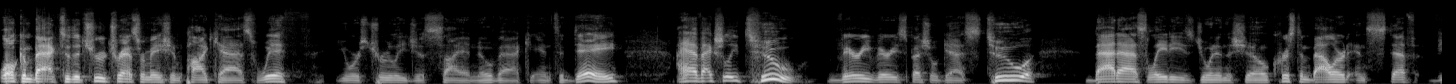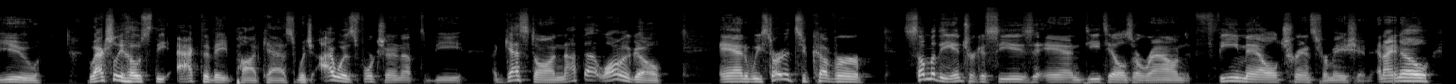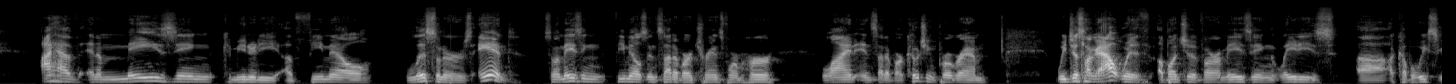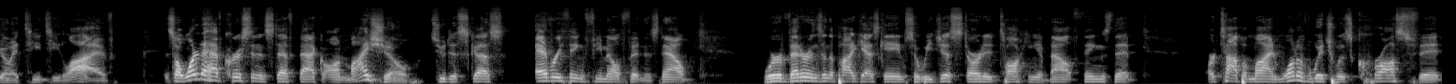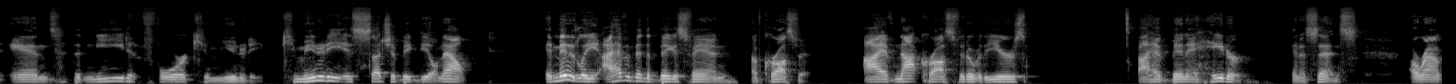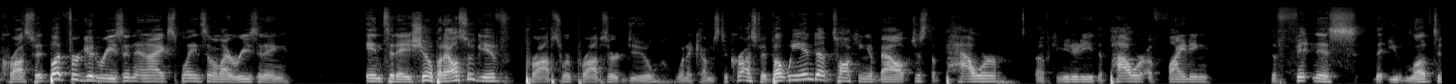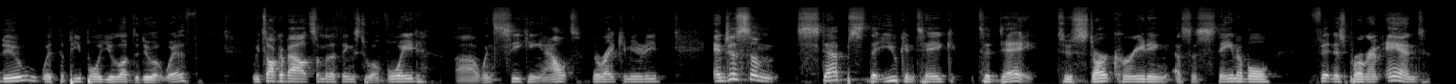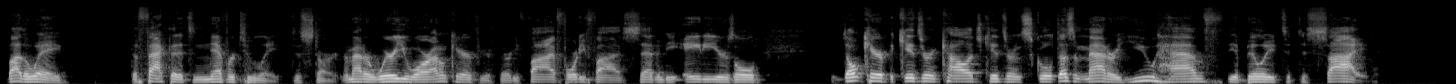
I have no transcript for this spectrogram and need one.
Welcome back to the True Transformation Podcast with yours truly, Josiah Novak. And today I have actually two very, very special guests, two badass ladies joining the show, Kristin Ballard and Steph Vieau, who actually host the Aktivate podcast, which I was fortunate enough to be a guest on not that long ago. And we started to cover some of the intricacies and details around female transformation. And I know I have an amazing community of female listeners and some amazing females inside of our Transform Her line inside of our coaching program. We just hung out with a bunch of our amazing ladies uh, a couple weeks ago at TT Live. And so I wanted to have Kristin and Steph back on my show to discuss everything female fitness. Now, we're veterans in the podcast game, so we just started talking about things that are top of mind, one of which was CrossFit and the need for community. Community is such a big deal. Now, admittedly, I haven't been the biggest fan of CrossFit. I have not CrossFit over the years. I have been a hater in a sense around CrossFit, but for good reason. And I explain some of my reasoning in today's show, but I also give props where props are due when it comes to CrossFit. But we end up talking about just the power of community, the power of finding the fitness that you love to do with the people you love to do it with. We talk about some of the things to avoid uh, when seeking out the right community and just some steps that you can take today to start creating a sustainable fitness program. And by the way, the fact that it's never too late to start, no matter where you are. I don't care if you're 35, 45, 70, 80 years old don't care if the kids are in college, kids are in school, it doesn't matter. You have the ability to decide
